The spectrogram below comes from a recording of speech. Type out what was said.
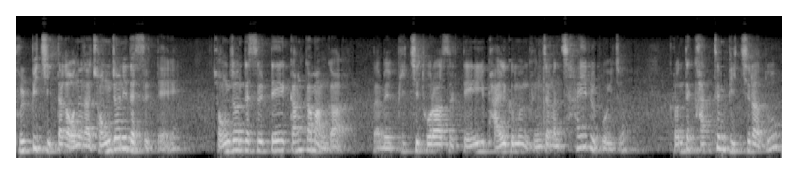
불빛이 있다가 어느 날 정전이 됐을 때 정전됐을 때의 깜깜함과 그다음에 빛이 돌아왔을 때의 밝음은 굉장한 차이를 보이죠. 그런데 같은 빛이라도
